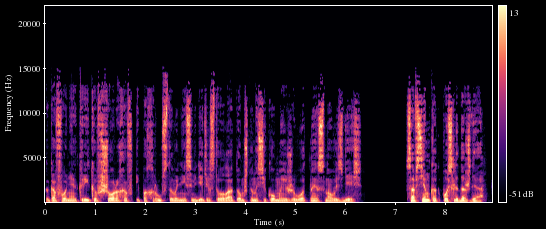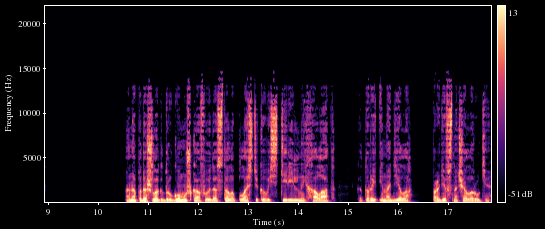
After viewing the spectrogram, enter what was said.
Какофония криков, шорохов и похрустываний свидетельствовала о том, что насекомые и животные снова здесь. Совсем как после дождя. Она подошла к другому шкафу и достала пластиковый стерильный халат, который и надела, продев сначала руки.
